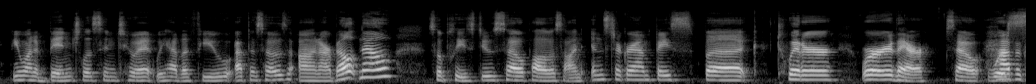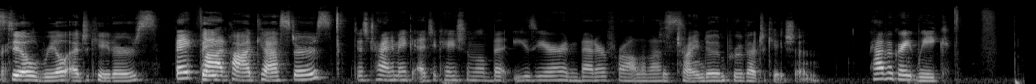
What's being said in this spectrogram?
If you want to binge listen to it, we have a few episodes on our belt now. So please do so. Follow us on Instagram, Facebook, Twitter. We're there. So We're a great still real educators, fake, fake pod. podcasters, Just trying to make education a little bit easier and better for all of us. just trying to improve education. Have a great week.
